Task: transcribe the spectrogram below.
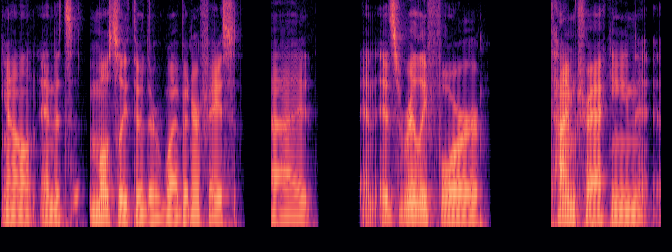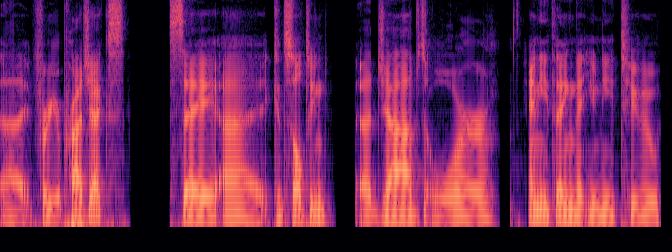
you know, and it's mostly through their web interface. Uh, and it's really for time tracking uh, for your projects, say uh, consulting uh, jobs or anything that you need to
